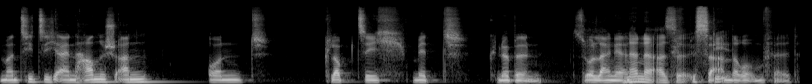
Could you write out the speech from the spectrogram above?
man zieht sich einen Harnisch an und kloppt sich mit Knöppeln so lange, nein, nein, also bis der andere umfällt.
